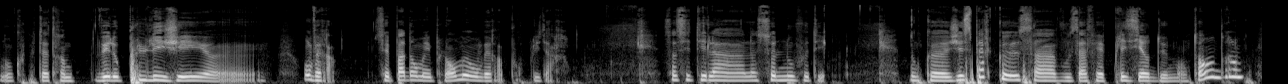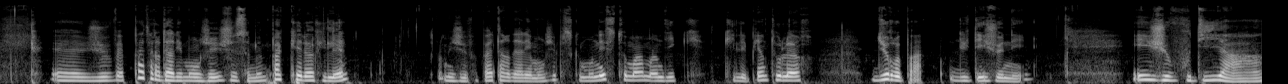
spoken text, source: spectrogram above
Donc peut-être un vélo plus léger, euh, on verra. C'est pas dans mes plans, mais on verra pour plus tard. Ça, c'était la, seule nouveauté. Donc euh, j'espère que ça vous a fait plaisir de m'entendre. Euh, je vais pas tarder à aller manger. Je sais même pas quelle heure il est, mais je vais pas tarder à aller manger parce que mon estomac m'indique qu'il est bientôt l'heure du repas, du déjeuner. Et je vous dis à,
